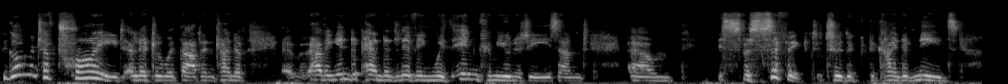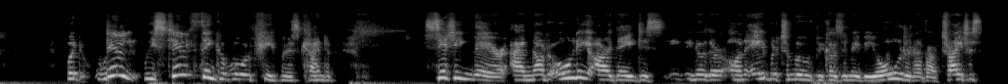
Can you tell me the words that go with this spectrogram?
The government have tried a little with that and kind of uh, having independent living within communities and um, specific to the, the kind of needs. But still, we still think of old people as kind of sitting there and not only are they dis, you know they're unable to move because they may be old and have arthritis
